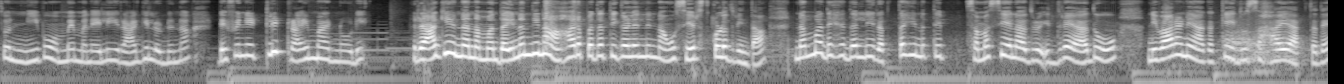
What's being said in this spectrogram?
ಸೊ ನೀವು ಒಮ್ಮೆ ಮನೆಯಲ್ಲಿ ರಾಗಿ ಲಡ್ಡುನ ಡೆಫಿನೆಟ್ಲಿ ಟ್ರೈ ಮಾಡಿ ನೋಡಿ. ರಾಗಿಯನ್ನು ನಮ್ಮ ದೈನಂದಿನ ಆಹಾರ ಪದ್ಧತಿಗಳಲ್ಲಿ ನಾವು ಸೇರಿಸ್ಕೊಳ್ಳೋದ್ರಿಂದ ನಮ್ಮ ದೇಹದಲ್ಲಿ ರಕ್ತಹೀನತೆ ಸಮಸ್ಯೆ ಏನಾದರೂ ಇದ್ದರೆ ಅದು ನಿವಾರಣೆ ಆಗೋಕ್ಕೆ ಇದು ಸಹಾಯ ಆಗ್ತದೆ.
